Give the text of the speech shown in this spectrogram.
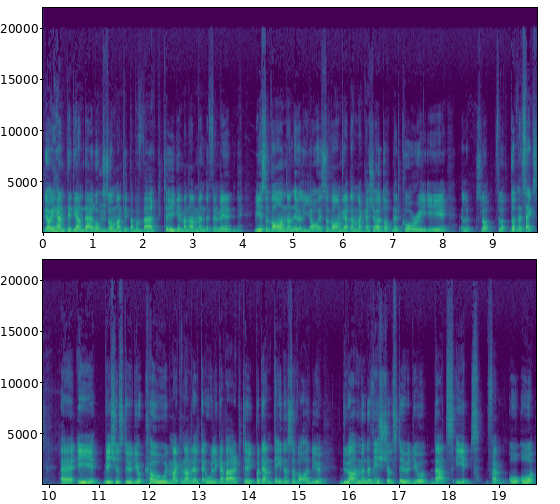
det har ju hänt lite grann där också mm. om man tittar på verktygen man använder. För med, vi är så vana nu, eller jag är så van vid att man kan köra .NET Core i, eller förlåt, förlåt, .NET 6 eh, i Visual Studio Code, man kan använda lite olika verktyg. På den tiden så var det ju, du använde Visual Studio, that's it. Och, och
